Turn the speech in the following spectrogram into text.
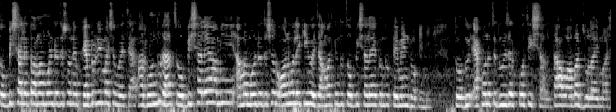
চব্বিশ সালে তো আমার মনিটাইজেশনে ফেব্রুয়ারি মাসে হয়েছে। আর বন্ধুরা, চব্বিশ সালে আমি, আমার মনিটাইজেশন অন হলে কি হয়েছে? আমার কিন্তু চব্বিশ সালে কিন্তু পেমেন্ট ঢোকেনি। তো দুই, এখন হচ্ছে দুই হাজার পঁচিশ সাল, তাও আবার জুলাই মাস।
